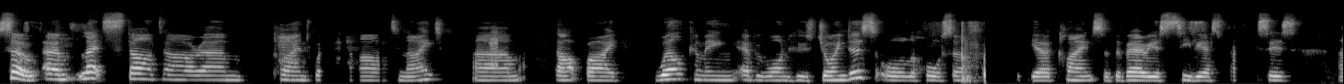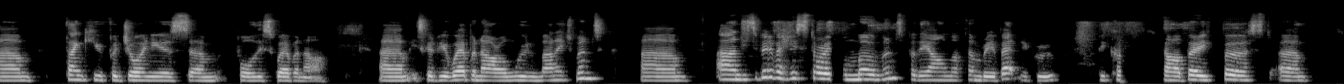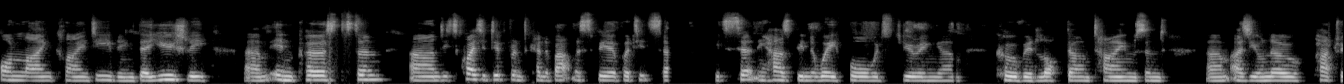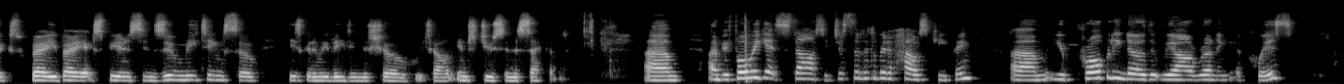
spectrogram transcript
So um, let's start our um, client webinar tonight. Um, start by welcoming everyone who's joined us, all the horse uh, clients of the various CVS practices. Um, thank you for joining us um, for this webinar. Um, it's going to be a webinar on wound management. And it's a bit of a historical moment for the Alnorthumbria Veterinary Group because it's our very first online client evening. They're usually um, in person, and it's quite a different kind of atmosphere, but it's uh, it certainly has been the way forwards during um, COVID lockdown times. And um, as you'll know, Patrick's very, very experienced in Zoom meetings, so he's going to be leading the show, which I'll introduce in a second. Um, and before we get started, just a little bit of housekeeping. Um, you probably know that we are running a quiz,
